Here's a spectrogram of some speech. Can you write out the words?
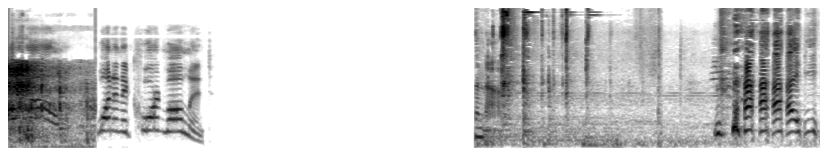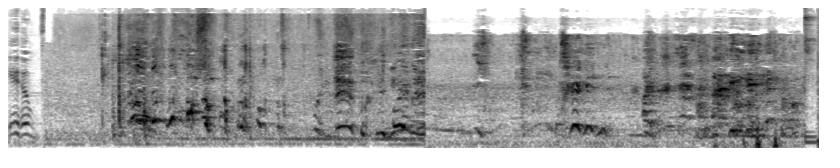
Oh no! One in a court moment. you.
